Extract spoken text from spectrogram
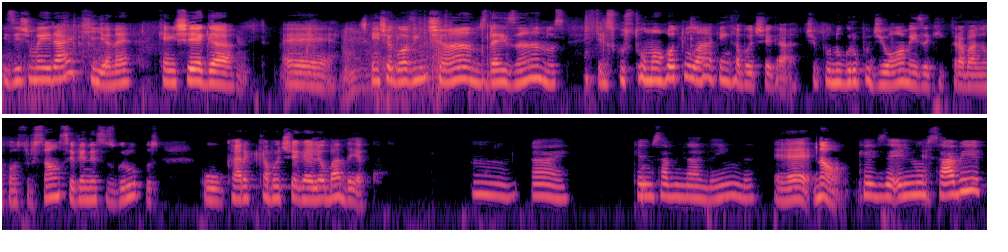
existe uma hierarquia, né? Quem chega, é, quem chegou há 20 anos, 10 anos, eles costumam rotular quem acabou de chegar. Tipo, no grupo de homens aqui que trabalham na construção, você vê nesses grupos, o cara que acabou de chegar, ele é o badeco. Hum. Ai. Que ele não sabe nada ainda. É, não, Quer dizer, ele não sabe.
